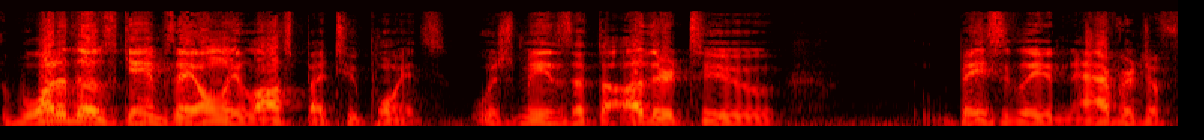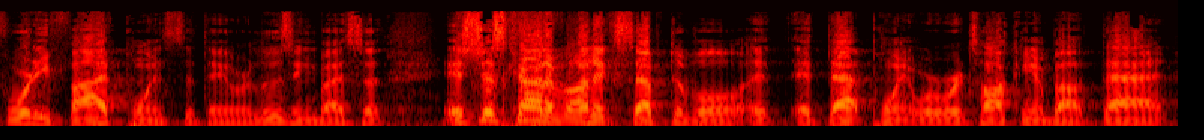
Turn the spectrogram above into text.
one of those games they only lost by two points, which means that the other two basically an average of 45 points that they were losing by. So it's just kind of unacceptable at, at that point where we're talking about that.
